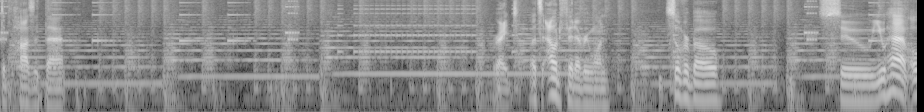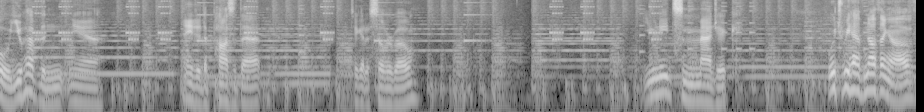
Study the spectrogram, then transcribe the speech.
Deposit that. Right, let's outfit everyone. Silver bow. So you have, oh, you have the, yeah. I need to deposit that. Take out a silver bow. You need some magic. Which we have nothing of.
